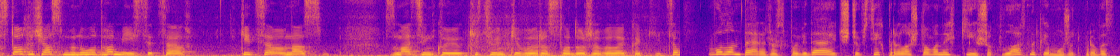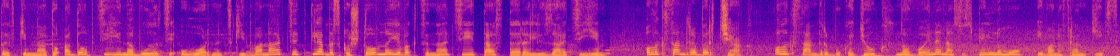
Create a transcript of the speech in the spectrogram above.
з того часу минуло два місяці. Кіця у нас з матінькою кіцюньки виросла дуже велика кіця. Волонтери розповідають, що всіх прилаштованих кішок власники можуть привезти в кімнату адопції на вулиці Угорницькій, 12 для безкоштовної вакцинації та стерилізації. Олександра Берчак, Олександр Букатюк. Новини на Суспільному. Івано-Франківськ.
